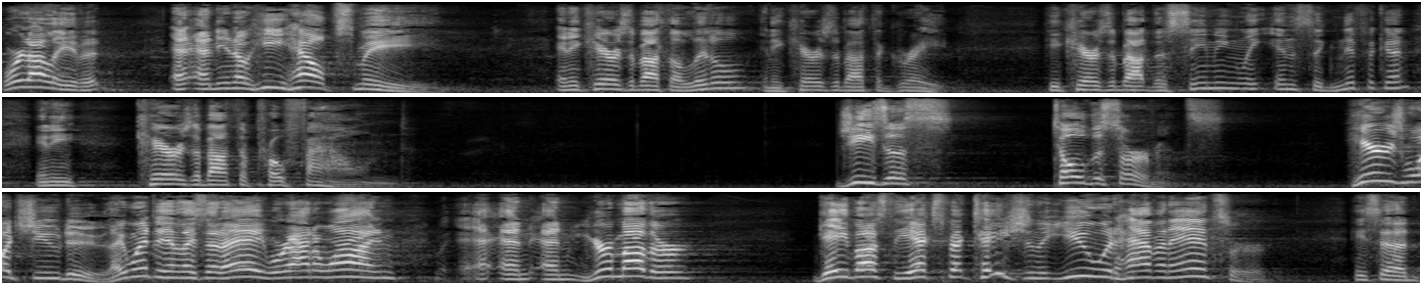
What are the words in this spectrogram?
Where'd I leave it? And, and you know, He helps me. And He cares about the little, and He cares about the great. He cares about the seemingly insignificant, and He cares about the profound. Jesus told the servants, Here's what you do. They went to him, they said, Hey, we're out of wine. And, and your mother gave us the expectation that you would have an answer. He said,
